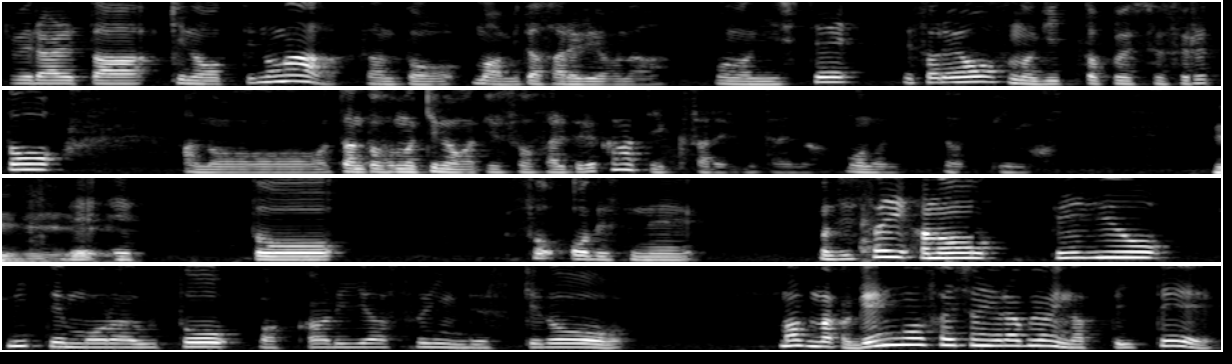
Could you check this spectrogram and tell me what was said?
決められた機能っていうのがちゃんと、まあ、満たされるようなものにして、で、それをその Git プッシュすると、あの、ちゃんとその機能が実装されてるかなチェックされるみたいなものになっています。で、えっと、そうですね。まあ、実際、あの、ページを見てもらうと分かりやすいんですけど、まずなんか言語を最初に選ぶようになっていて、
